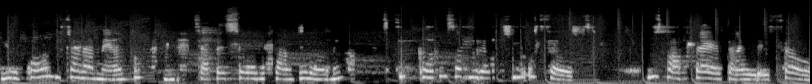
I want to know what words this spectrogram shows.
e o condicionamento, se a pessoa, no caso do homem, se cansa durante o sexo? Isso afeta a ereção?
